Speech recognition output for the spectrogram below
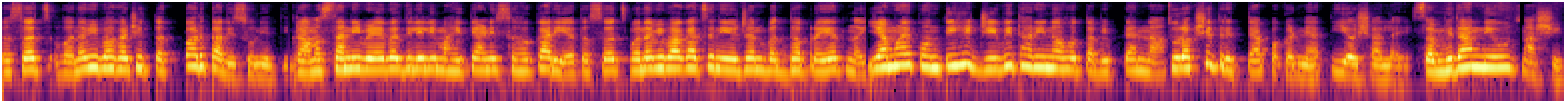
तसंच वनविभागाची तत्परता दिसून येते. ग्रामस्थांनी वेळेवर दिलेली माहिती आणि सहकार्य तसंच वनविभागाचे नियोजनबद्ध प्रयत्न यामुळे कोणतीही जीवितहानी न होता बिबट्यांना सुरक्षितरित्या पकडण्यात यश आलंय. संविधान न्यूज नाशिक.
